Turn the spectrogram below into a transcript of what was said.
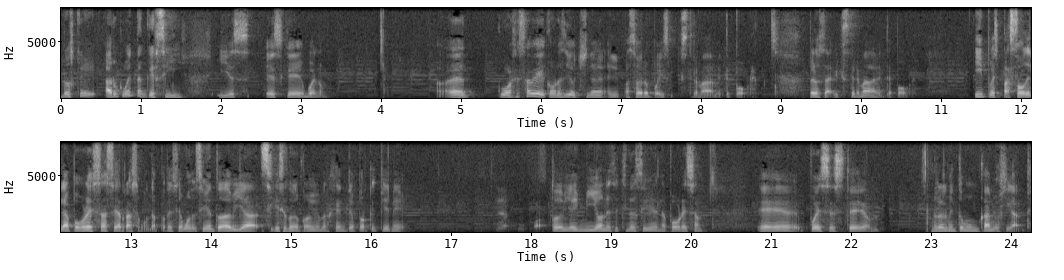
Los que argumentan que sí, y es, es que, bueno, eh, como se sabe, como les digo, China en el pasado era un país extremadamente pobre, pero o sea, extremadamente pobre. Y pues pasó de la pobreza a ser la segunda potencia Bueno, Si bien todavía sigue siendo una economía emergente porque tiene, todavía hay millones de chinos que viven en la pobreza, eh, pues este, realmente hubo un cambio gigante.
